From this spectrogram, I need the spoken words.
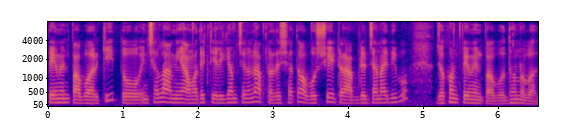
পেমেন্ট পাবো আর কি। তো ইনশাল্লাহ আমি আমাদের টেলিগ্রাম চ্যানেলে আপনাদের সাথে অবশ্যই এটার আপডেট জানাই দিব, যখন পেমেন্ট পাবো। ধন্যবাদ।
